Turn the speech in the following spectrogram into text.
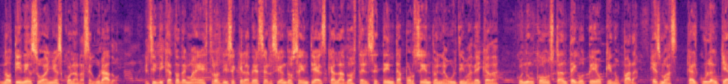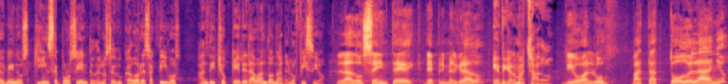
no tienen su año escolar asegurado. El sindicato de maestros dice que la deserción docente ha escalado hasta el 70% en la última década, con un constante goteo que no para. Es más, calculan que al menos 15% de los educadores activos han dicho querer abandonar el oficio. La docente de primer grado, Edgar Machado, dio a luz. Va a estar todo el año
